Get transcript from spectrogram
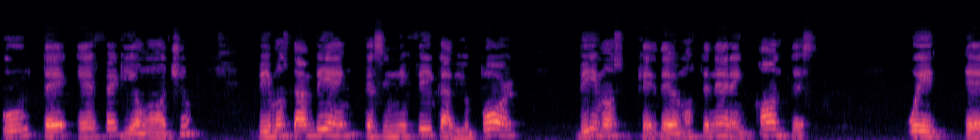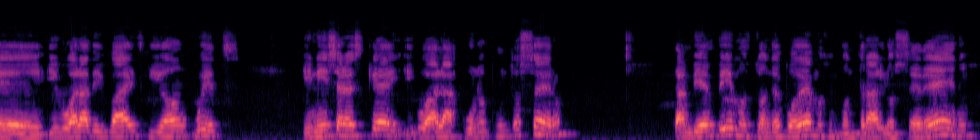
UTF-8. Vimos también qué significa viewport. Vimos que debemos tener en contest with eh, igual a device-width initial scale igual a 1.0. También vimos dónde podemos encontrar los CDN.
